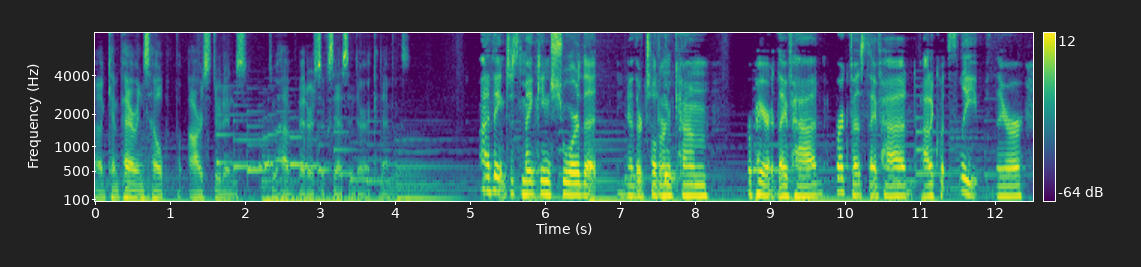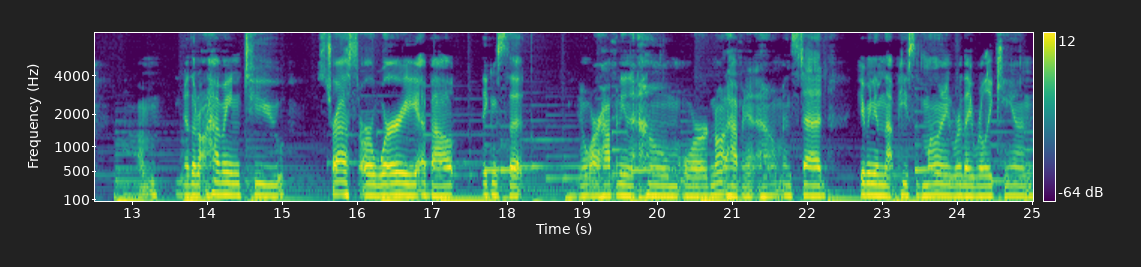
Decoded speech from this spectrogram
uh, can parents help our students to have better success in their academics? I think just making sure that you know their children come prepared. They've had breakfast. They've had adequate sleep. They're um, you know they're not having to stress or worry about things that you know are happening at home or not happening at home. Instead, giving them that peace of mind where they really can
